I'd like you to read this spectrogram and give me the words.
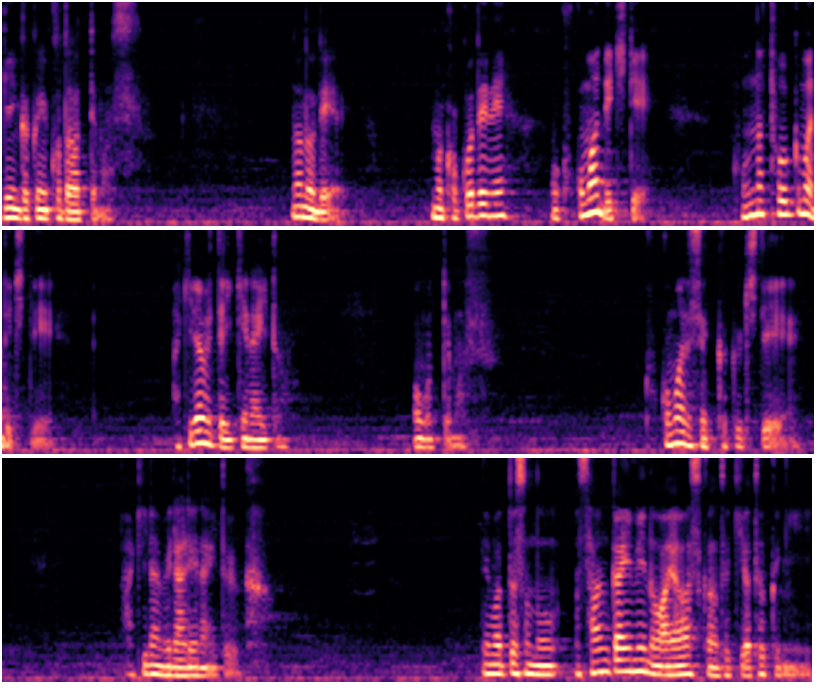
幻覚にこだわってます。なので、まあ、ここでねもうここまで来てこんな遠くまで来て諦めてはいけないと思ってます。ここまでせっかく来て諦められないというか。でまたその3回目のアヤワスカの時は特に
